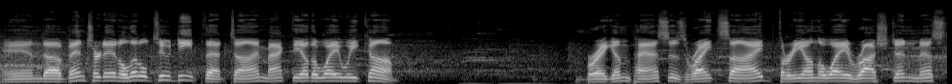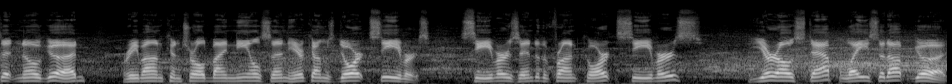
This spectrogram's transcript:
and uh, ventured in a little too deep that time. Back the other way we come. Brigham passes right side, three on the way. Rushton missed it, no good. Rebound controlled by Nielsen. Here comes Dordt Sievers. Sievers into the front court. Sievers, Euro step, lace it up, good.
